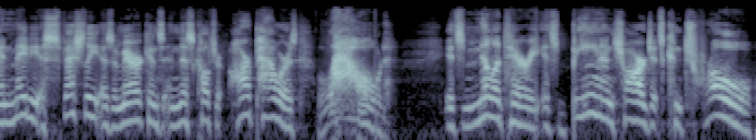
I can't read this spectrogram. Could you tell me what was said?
and maybe especially as Americans in this culture, our power is loud it's military, it's being in charge, it's control,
